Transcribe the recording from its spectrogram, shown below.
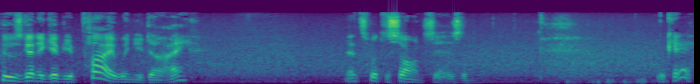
who's going to give you pie when you die, that's what the song says. Okay.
